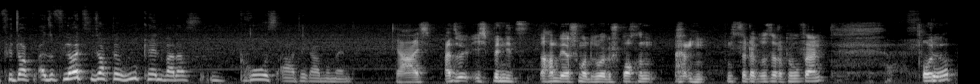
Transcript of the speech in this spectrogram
für, Doc, also für Leute, die Doctor Who kennen, war das ein großartiger Moment. Ja, ich, also ich bin jetzt, haben wir ja schon mal drüber gesprochen, nicht so der größte Doctor Who-Fan. Und Stirb.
